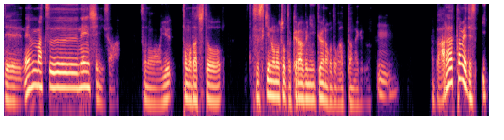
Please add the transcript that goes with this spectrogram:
で、年末年始にさ、そのゆ友達とすすきののちょっとクラブに行くようなことがあったんだけど、うん。やっぱ改めて行っ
